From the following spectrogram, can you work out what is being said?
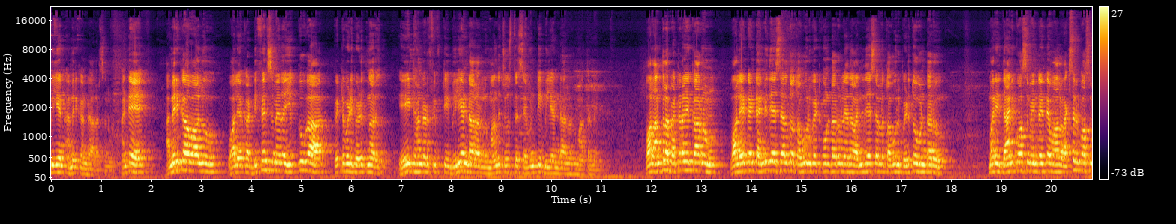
బిలియన్ అమెరికన్ డాలర్స్ అనమాట అంటే అమెరికా వాళ్ళు వాళ్ళ యొక్క డిఫెన్స్ మీద ఎక్కువగా పెట్టుబడి పెడుతున్నారు. ఎయిట్ హండ్రెడ్ ఫిఫ్టీ బిలియన్ డాలర్లు మంది చూస్తే సెవెంటీ బిలియన్ డాలర్లు మాత్రమే. వాళ్ళు అంతలా పెట్టడానికి కారణం వాళ్ళు ఏంటంటే అన్ని దేశాలతో తగులు పెట్టుకుంటారు లేదా అన్ని దేశాల్లో తగులు పెడుతూ ఉంటారు. మరి దానికోసం ఏంటంటే వాళ్ళ రక్షణ కోసం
